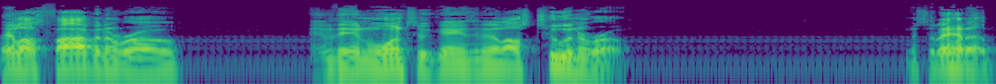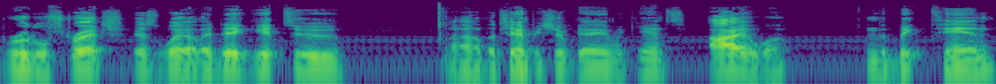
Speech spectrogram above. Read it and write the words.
they lost five in a row and then won two games and then lost two in a row. So they had a brutal stretch as well. They did get to uh, the championship game against Iowa in the Big Ten,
